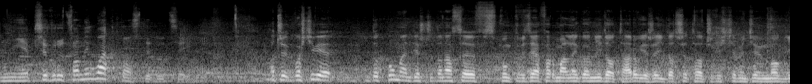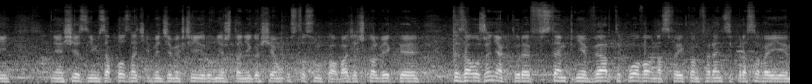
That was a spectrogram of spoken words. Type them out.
nie, przywrócony ład konstytucyjny. Znaczy właściwie dokument jeszcze do nas e, z punktu widzenia formalnego nie dotarł. Jeżeli dotrze, to oczywiście będziemy mogli e, się z nim zapoznać i będziemy chcieli również do niego się ustosunkować. Aczkolwiek e, te założenia, które wstępnie wyartykułował na swojej konferencji prasowej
